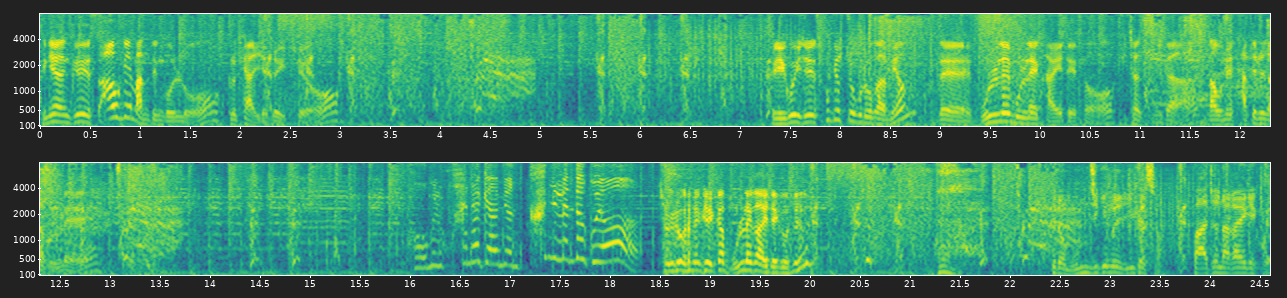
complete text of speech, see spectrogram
그냥 그 싸우게 만든 걸로 그렇게 알려져 있죠. 그리고 이제 소교 쪽으로 가면 네 몰래 몰래 가야 돼서 귀찮습니다. 나 오늘 다 때려잡을래. 범을 화나게 하면 큰일 난다고요. 저기로 가면 그러니까 몰래 가야 되거든. 그럼 움직임을 읽어서 빠져나가야겠군.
